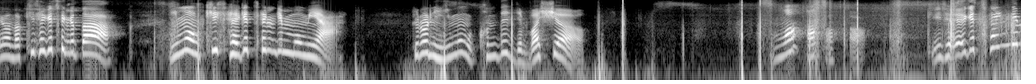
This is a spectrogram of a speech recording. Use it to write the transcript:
야, 나 키 세 개 챙겼다. 이몸 키 세 개 챙긴 몸이야. 그러니 이 몸을 건들지 마셔. 와하하하. 키 세 개 챙긴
